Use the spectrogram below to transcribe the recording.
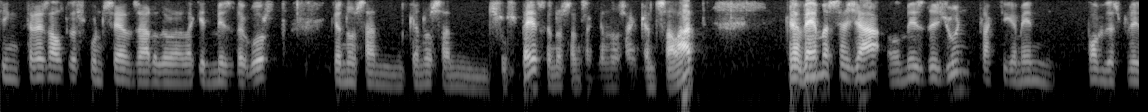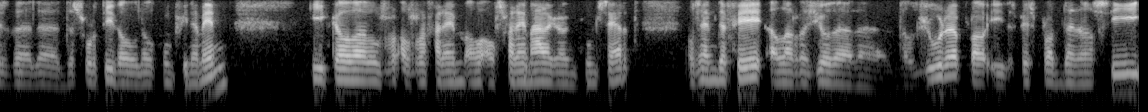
tinc tres altres concerts ara durant aquest mes d'agost que no s'han que no s'han suspès, que no s'han que no s'han cancel·lat, que vam assajar el mes de juny pràcticament poc després de, de, de sortir del, del confinament i que els, els, refarem, els farem ara en concert els hem de fer a la regió de, de, del Jura però, i després prop de Nancy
